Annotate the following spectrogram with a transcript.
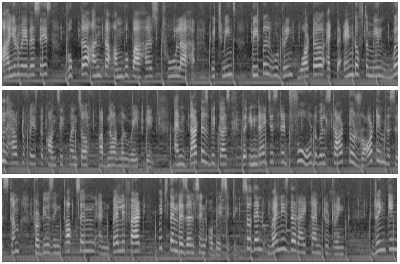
Ayurveda says bhukta anta ambupaha sthulaha which means people who drink water at the end of the meal will have to face the consequence of abnormal weight gain and that is because the indigested food will start to rot in the system producing toxin and belly fat which then results in obesity. So then when is the right time to drink? Drinking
